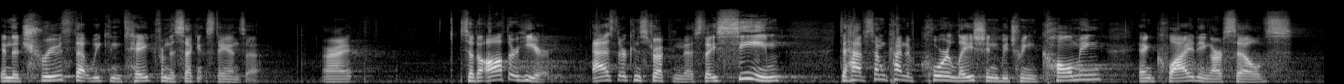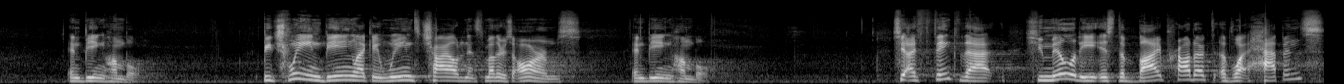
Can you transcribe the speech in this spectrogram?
in the truth that we can take from the second stanza. All right? So the author here, as they're constructing this, they seem to have some kind of correlation between calming and quieting ourselves and being humble. Between being like a weaned child in its mother's arms and being humble. See, I think that humility is the byproduct of what happens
